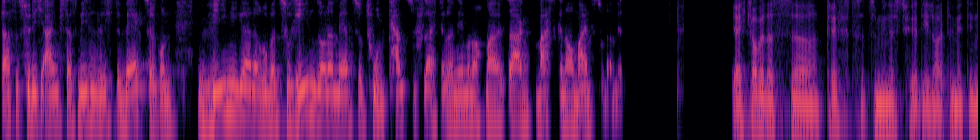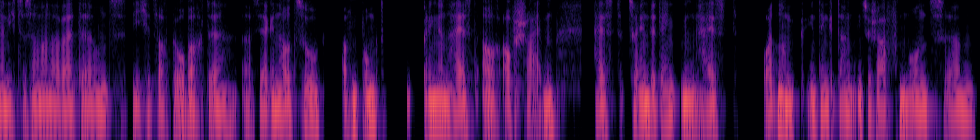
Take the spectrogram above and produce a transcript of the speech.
Das ist für dich eigentlich das wesentlichste Werkzeug und weniger darüber zu reden, sondern mehr zu tun. Kannst du vielleicht den Unternehmer nochmal sagen, was genau meinst du damit? Ja, ich glaube, das äh, trifft zumindest für die Leute, mit denen ich zusammenarbeite und die ich jetzt auch beobachte, äh, sehr genau zu. Auf den Punkt bringen heißt auch aufschreiben, heißt zu Ende denken, heißt Ordnung in den Gedanken zu schaffen und ähm,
